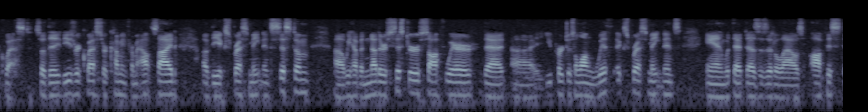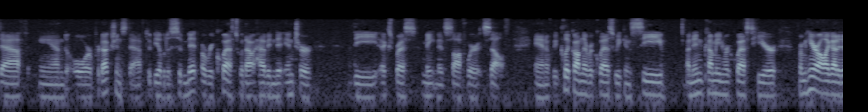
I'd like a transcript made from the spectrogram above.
request. So the, these requests are coming from outside of the Express Maintenance system. Uh, we have another sister software that uh, you purchase along with Express Maintenance, and what that does is it allows office staff and or production staff to be able to submit a request without having to enter the Express Maintenance software itself. And if we click on the request, we can see an incoming request here. From here, all I got to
